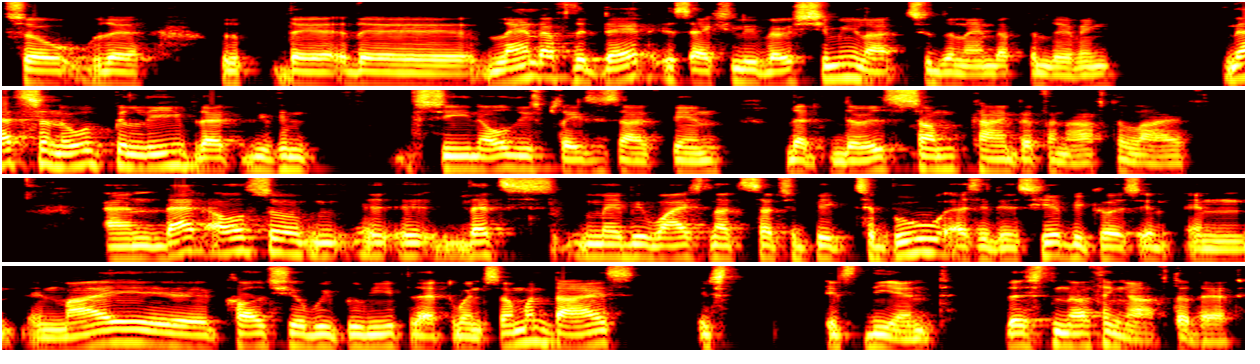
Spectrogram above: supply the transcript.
So the the the land of the dead is actually very similar to the land of the living. That's an old belief that you can see in all these places I've been that there is some kind of an afterlife. And that also, that's maybe why it's not such a big taboo as it is here, because in, in, in my uh, culture, we believe that when someone dies, it's it's the end. There's nothing after that.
